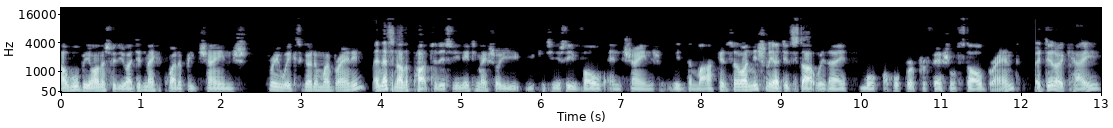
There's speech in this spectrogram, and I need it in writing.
I will be honest with you, I did make quite a big change three weeks ago to my branding. And that's another part to this. You need to make sure you, you continuously evolve and change with the market. So initially I did start with a more corporate professional style brand. It did okay,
